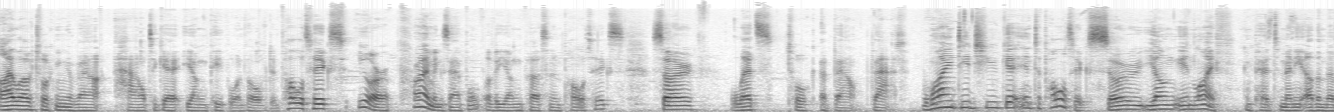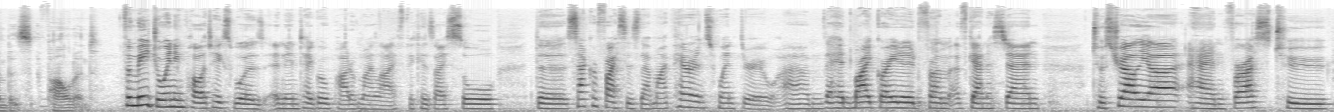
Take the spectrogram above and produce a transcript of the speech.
I love talking about how to get young people involved in politics. You are a prime example of a young person in politics. So let's talk about that. Why did you get into politics so young in life compared to many other members of Parliament? For me, joining politics was an integral part of my life because I saw the sacrifices that my parents went through. Um, they had migrated from Afghanistan to Australia, and for us to,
